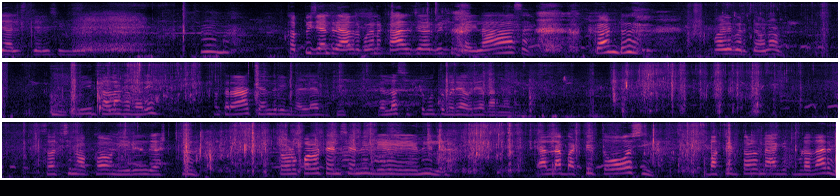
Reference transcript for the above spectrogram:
ಜಾಲಿಸಿ ಜಾಲಿಸಿ ಕಪ್ಪಿ ಜನ್ರಿ ಆದ್ರ ಬಗನ ಕಾಲು ಜಾರ್ ಬಿದ್ದು ಕೈಲಾಸ ಕಂಡು ಹೊಳೆ ಬರ್ತೇವೆ ನೋಡು. ನೀರು ತಳಗದ ರೀ. ಒಂಥರ ಚಂದ್ರಿ ಹಿಂಗೆ ಹಳ್ಳ್ಯಾಗ ಬಿಟ್ಟು. ಎಲ್ಲ ಸುತ್ತಮುತ್ತ ಬರೀ ಅವರೇ ಅದಾರ ನೋಡ್ರಿ. ಸ್ವಚ್ಛ ಹೊಕ್ಕಾವು ನೀರಿಂದ ಎಷ್ಟು ತೊಡ್ಕೊಳ್ಳೋ ಟೆನ್ಷನ್ ಇಲ್ಲ ಏನೂ ಇಲ್ಲ ಎಲ್ಲ ಬಟ್ಟೆ ತೋಸಿ ಬಕೆಟ್ ತೊಳೆದು ಮ್ಯಾಗ ಇಟ್ಬಿಡದ ರೀ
